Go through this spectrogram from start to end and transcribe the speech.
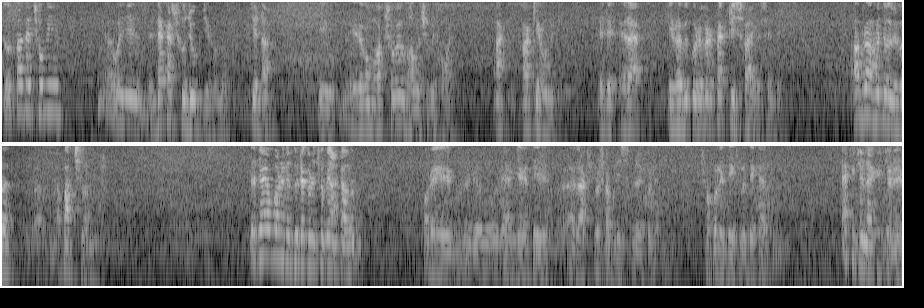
তো তাদের ছবি ওই যে দেখার সুযোগ যে হলো যে না এই এরকম ওয়ার্কশপেও ভালো ছবি হয় আঁকে আঁকে অনেকে এতে এরা এভাবে করে করে প্র্যাকটিস হয়ে গেছে এদের আমরা হয়তো এবার পারছিলাম না তো যাই হোক অনেকে দুটা করে ছবি আঁকা হলো পরে এক জায়গাতে রাখল সব ডিসপ্লে করে সকলে দেখল দেখা এক একজন এক একজনের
